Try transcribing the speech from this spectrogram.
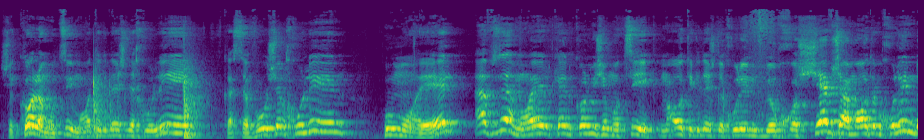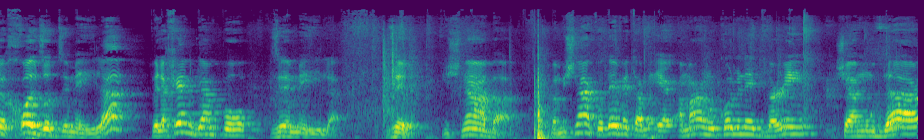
שכל המוציא מועד הקדש לחולין, כסבור של חולין, הוא מועל, אף זה מועל, כן, כל מי שמוציא מעות הקדש לחולין והוא חושב שהמעות הם חולין, בכל זאת זה מעילה, ולכן גם פה זה מעילה. זהו, משנה הבאה. במשנה הקודמת אמ- אמרנו כל מיני דברים שהמודר,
